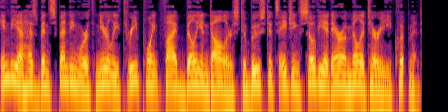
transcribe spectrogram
India has been spending worth nearly $3.5 billion to boost its aging Soviet-era military equipment.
